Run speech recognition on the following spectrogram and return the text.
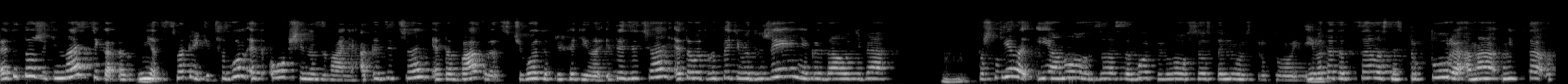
Это тоже гимнастика. Э, нет, смотрите, цигун – это общее название, а тайцзи это база, с чего это приходило. И тайцзи это вот, вот эти вот движения, когда у тебя Угу. Пошло дело, и оно за собой привело всю остальную структуру. И вот эта целостность структуры, она никуда, вот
